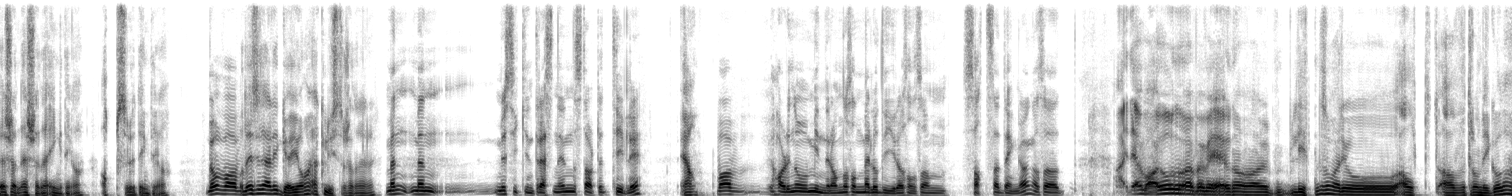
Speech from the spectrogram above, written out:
Det skjønner jeg skjønner jeg ingenting av. Absolutt ingenting av. Hva, hva, Og det syns jeg er litt gøy òg. Jeg har ikke lyst til å skjønne det heller. men, men musikkinteressen din startet tidlig. Ja. Hva, har du noen minner om noen sånne melodier og sånn som satte seg den gang? Altså, Nei, det var jo Da jeg var- liten, så var det jo alt av Trond-Viggo, da.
